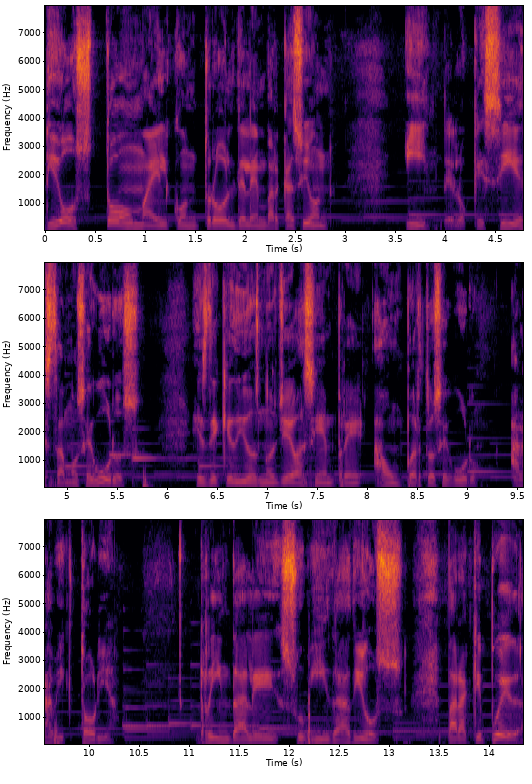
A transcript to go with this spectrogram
Dios toma el control de la embarcación y de lo que sí estamos seguros es de que Dios nos lleva siempre a un puerto seguro, a la victoria. Ríndale su vida a Dios para que pueda,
